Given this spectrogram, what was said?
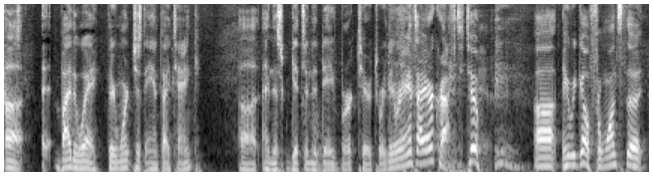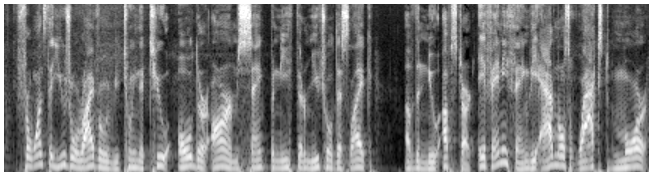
Uh, by the way, they weren't just anti-tank, uh, and this gets into Dave Burke territory. They were anti-aircraft too. Uh, here we go. For once, the for once the usual rivalry between the two older arms sank beneath their mutual dislike of the new upstart. If anything, the admirals waxed more.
